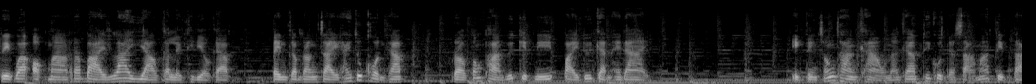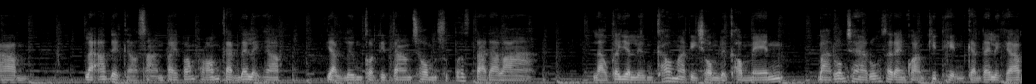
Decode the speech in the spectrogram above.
เรียกว่าออกมาระบายไล่ยาวกันเลยทีเดียวครับ เป็นกำลังใจให้ทุกคนครับ เราต้องผ่านวิกฤตนี้ไปด้วยกันให้ได้ อีกหนึ่งช่องทางข่าวนะครับที่คุณจะสามารถติดตาม และอัปเดตข่าวสารไปพร้อม ๆ กันได้เลยครับ อย่าลืมกดติดตามชมซูเปอร์สตาร์ดาราแล้วก็อย่าลืมเข้ามาติชมหรือคอมเมนต์มาร่วมแชร์ร่วมแสดงความคิดเห็นกันได้เลยครับ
